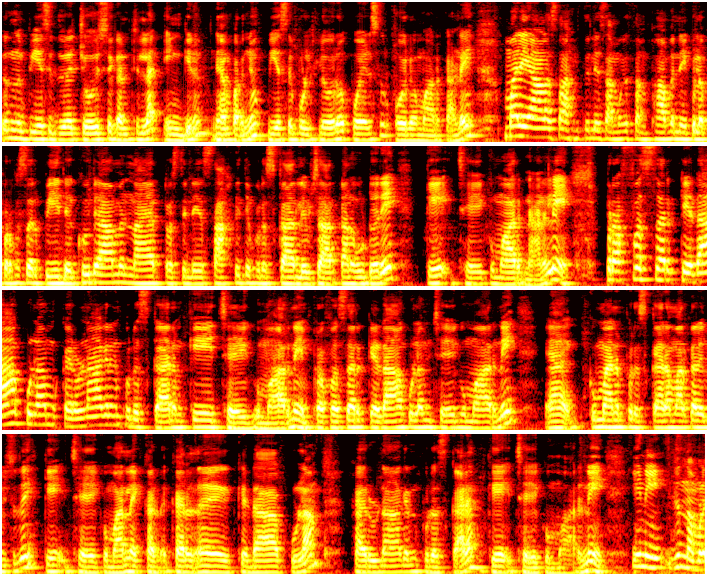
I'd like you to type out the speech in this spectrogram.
ഇതൊന്നും പി. എസ്. ഇതുവരെ ചോദിച്ചു കണ്ടിട്ടില്ല. എങ്കിലും ഞാൻ പറഞ്ഞു പി. എസ്. ബുള്ളറ്റിൽ ഓരോ പോയിന്റ്സും ഓരോ മാർക്കാണ് മലയാള സാഹിത്യത്തിലെ സമഗ്ര സംഭാവനയ്ക്കുള്ള പ്രൊഫസർ പി. രഘുരാമൻ നായർ ട്രസ്റ്റിന്റെ സാഹിത്യ പുരസ്കാരം ലഭിച്ച ആർക്കാണ് കൂട്ടുകാരെ? കെ. ജയകുമാറിനാണ് അല്ലേ? പ്രൊഫസർ കെടാകുളം കരുണാകരൻ പുരസ്കാരം കെ. ജയകുമാറിനെ. പ്രൊഫസർ കെടാകുളം ജയകുമാറിന് കുമാരൻ പുരസ്കാരമാർക്ക് ലഭിച്ചത് കെ ജയകുമാറിനെ. കെടാകുളം കരുണാകരൻ പുരസ്കാരം കെ ജയകുമാറിന്. ഇനി ഇത് നമ്മൾ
